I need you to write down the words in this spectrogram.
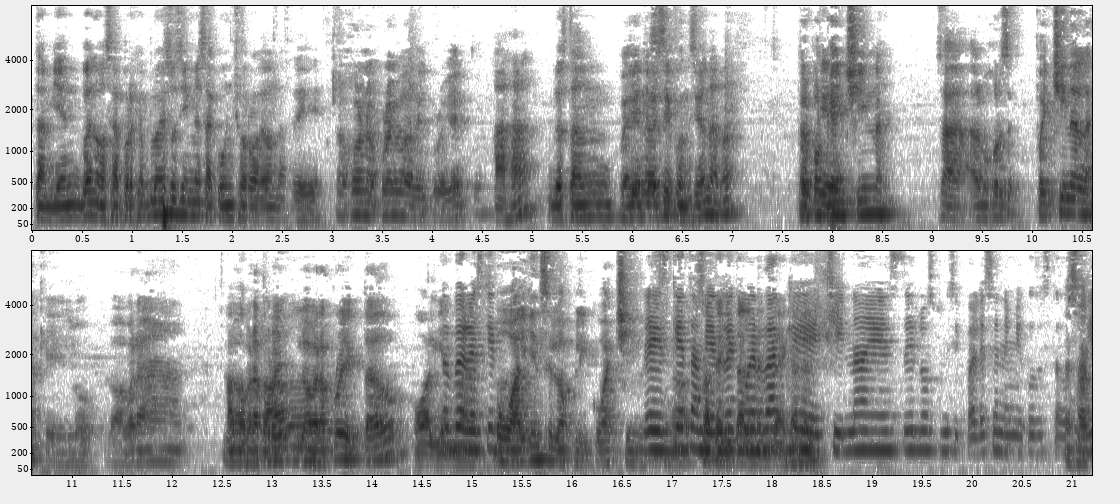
también, bueno, o sea, por ejemplo, eso sí me sacó un chorro de onda, de, A lo mejor una prueba del proyecto. ajá, lo están Puede viendo a ver sí. si funciona, ¿no? Pero ¿por Porque- qué en China? O sea, a lo mejor fue China la que lo, lo habrá, lo habrá, lo proyectado O alguien Pero más. es que- o alguien se lo aplicó a China. Es que no, también recuerda que China es de los principales enemigos de Estados Unidos.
